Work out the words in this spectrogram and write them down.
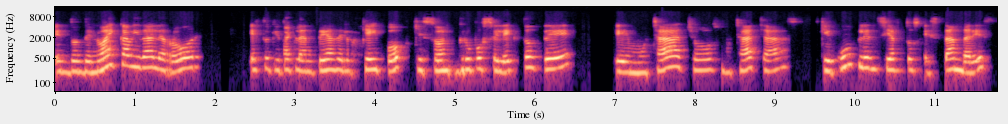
en donde no hay cabida al error, esto que tú planteas de los K-pop, que son grupos selectos de eh, muchachos, muchachas, que cumplen ciertos estándares,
